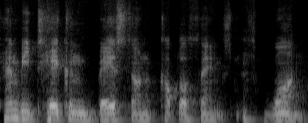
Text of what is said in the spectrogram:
can be taken based on a couple of things. One,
